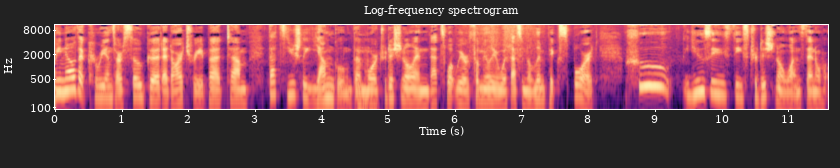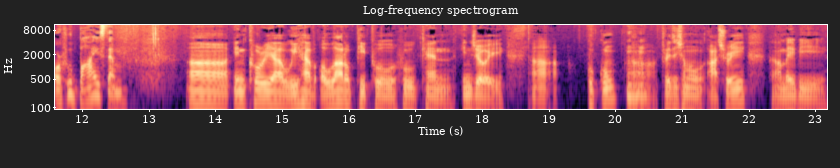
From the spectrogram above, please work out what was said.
we know that Koreans are so good at archery, but um, that's usually yangung, the more traditional, and that's what we are familiar with as an Olympic sport. Who uses these traditional ones then, or, or who buys them? Uh, in Korea, we have a lot of people who can enjoy uh, gukgung, uh, traditional archery, uh, maybe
